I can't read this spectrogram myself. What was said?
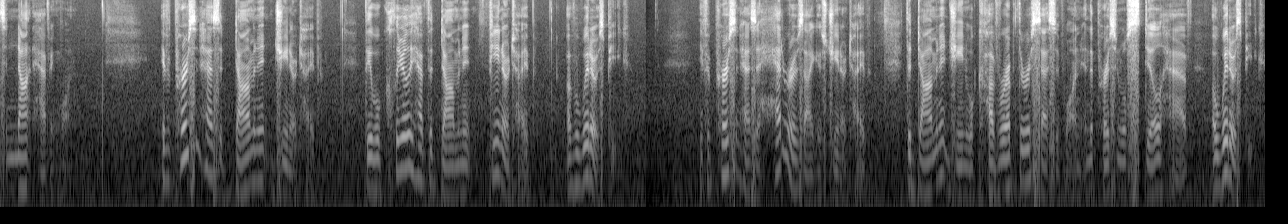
to not having one. If a person has a dominant genotype, they will clearly have the dominant phenotype of a widow's peak. If a person has a heterozygous genotype, the dominant gene will cover up the recessive one and the person will still have a widow's peak.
